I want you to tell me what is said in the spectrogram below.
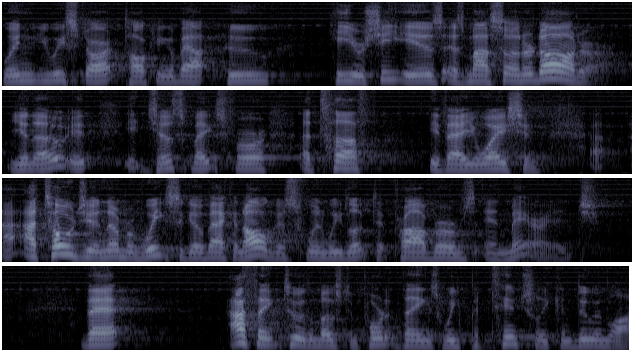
when we start talking about who he or she is as my son or daughter. You know, it, it just makes for a tough evaluation. I, told you a number of weeks ago, back in August, when we looked at Proverbs and marriage, that I think two of the most important things we potentially can do in life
